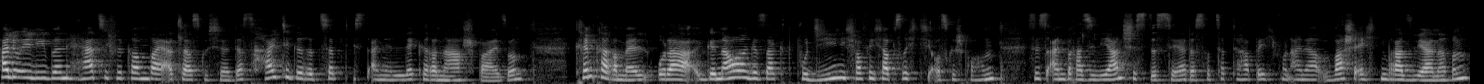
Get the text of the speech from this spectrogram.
Hallo ihr Lieben, herzlich willkommen bei Atlas Küche. Das heutige Rezept ist eine leckere Nachspeise. Creme Caramel oder genauer gesagt Poutine. Ich hoffe, ich habe es richtig ausgesprochen. Es ist ein brasilianisches Dessert. Das Rezept habe ich von einer waschechten Brasilianerin.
